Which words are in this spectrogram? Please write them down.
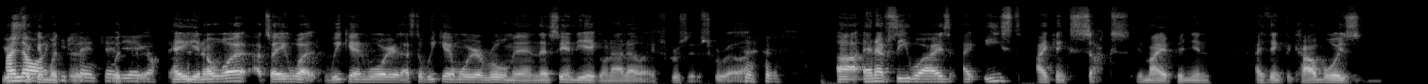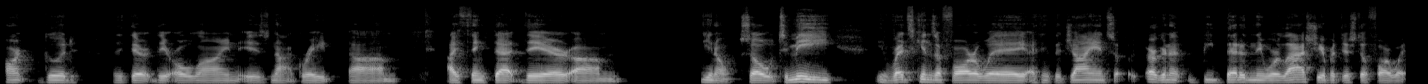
you're know, sticking I with the. with the- hey, you know what? I'll tell you what. Weekend Warrior. That's the Weekend Warrior rule, man. They're San Diego, not L.A. Screw it. screw L.A. uh, NFC wise, I, East I think sucks in my opinion. I think the Cowboys aren't good. I think their their O line is not great. Um, I think that they're, um, you know, so to me, Redskins are far away. I think the Giants are going to be better than they were last year, but they're still far away.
